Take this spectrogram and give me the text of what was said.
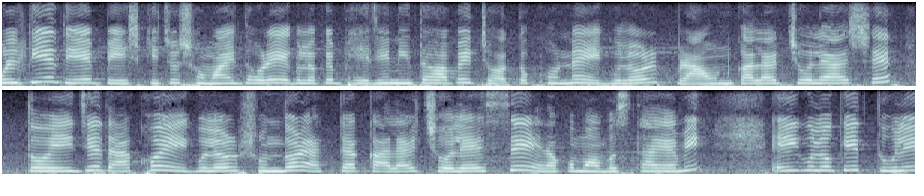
উল্টিয়ে দিয়ে বেশ কিছু সময় ধরে এগুলোকে ভেজে নিতে হবে, যতক্ষণ না এগুলোর ব্রাউন কালার চলে আসে। তো এই যে দেখো, এইগুলোর সুন্দর একটা কালার চলে এসছে, এরকম অবস্থায় আমি এইগুলোকে তুলে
